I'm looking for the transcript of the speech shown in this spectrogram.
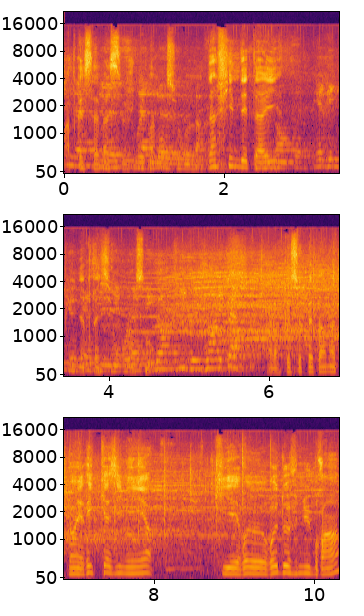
Après, ça va se jouer vraiment sur euh, d'infimes détails. Une pression Alors que se prépare maintenant Eric Casimir, qui est redevenu brun.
